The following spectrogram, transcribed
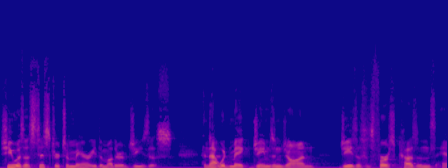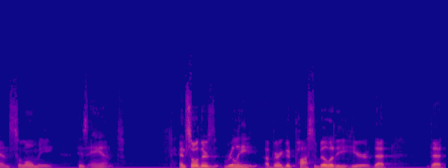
She was a sister to Mary, the mother of Jesus. And that would make James and John Jesus' first cousins and Salome his aunt. And so there's really a very good possibility here that, that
